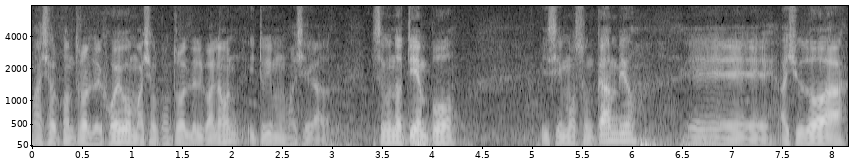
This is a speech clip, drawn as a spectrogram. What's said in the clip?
mayor control del juego, mayor control del balón y tuvimos más llegada. Segundo tiempo hicimos un cambio, eh, ayudó a,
